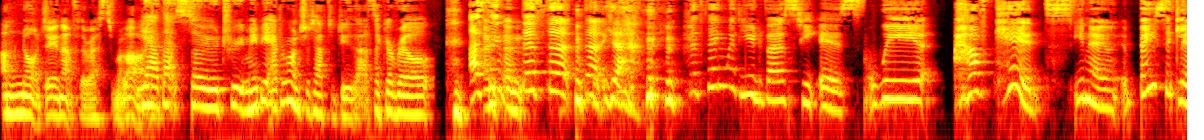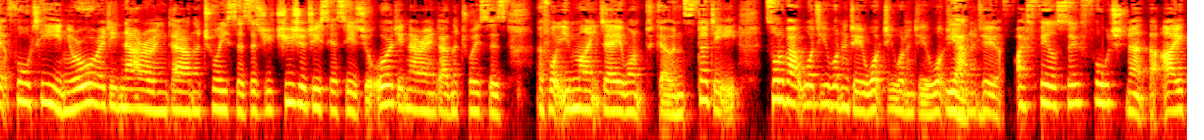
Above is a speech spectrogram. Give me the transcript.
I'm not doing that for the rest of my life. Yeah, that's so true. Maybe everyone should have to do that. It's like a real. I think um, the, the, the, yeah. the thing with university is we have kids, you know, basically at 14, you're already narrowing down the choices as you choose your GCSEs, you're already narrowing down the choices of what you might day want to go and study. It's all about what do you want to do? What do you want to do? What do yeah. you want to do? I feel so fortunate that I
